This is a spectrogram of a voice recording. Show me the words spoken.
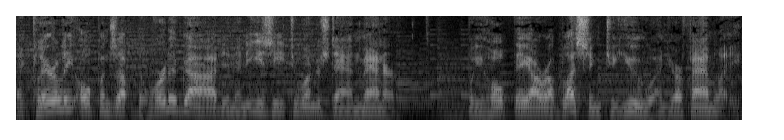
that clearly opens up the Word of God in an easy to understand manner. We hope they are a blessing to you and your family.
